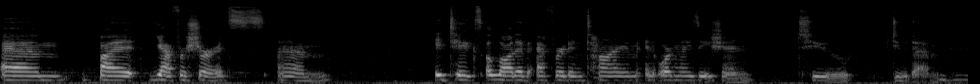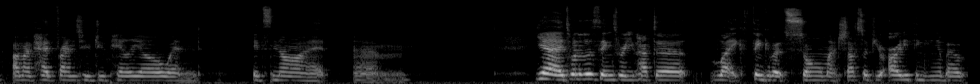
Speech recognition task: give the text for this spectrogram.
um, but yeah, for sure, it's um, it takes a lot of effort and time and organization to do them. Um, I've had friends who do paleo, and it's not. Um, yeah, it's one of those things where you have to like think about so much stuff. So if you're already thinking about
